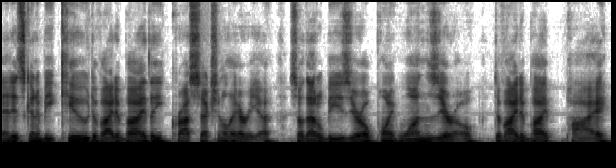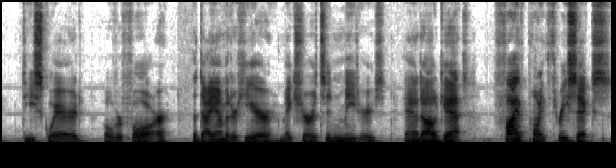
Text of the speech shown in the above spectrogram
And it's going to be Q divided by the cross-sectional area. So that'll be 0.10 divided by pi d squared over 4. The diameter here, make sure it's in meters, and I'll get 5.36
